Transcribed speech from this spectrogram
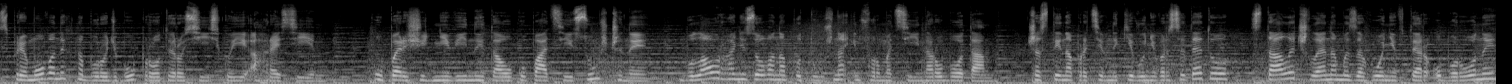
спрямованих на боротьбу проти російської агресії. У перші дні війни та окупації Сумщини була організована потужна інформаційна робота. Частина працівників університету стали членами загонів тероборони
